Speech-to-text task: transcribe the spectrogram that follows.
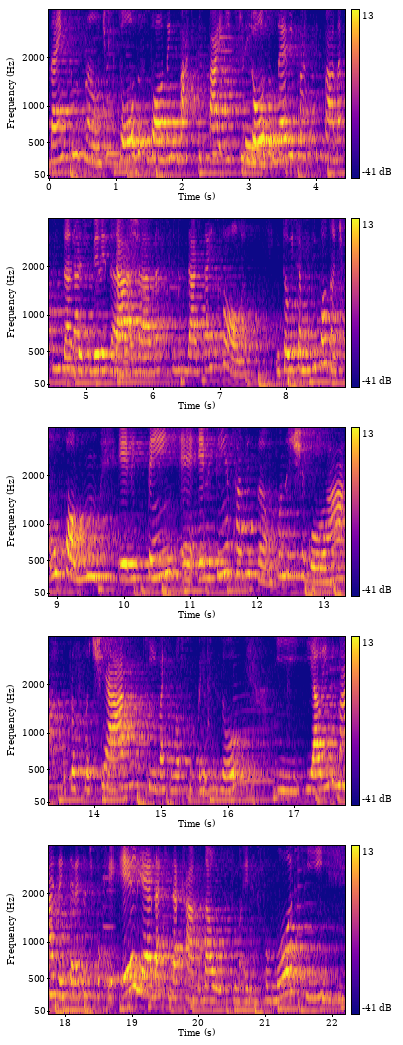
da inclusão, de que todos podem participar e que Sim. todos devem participar da comunidade, acessibilidade. da, da- da acessibilidade da escola. Então isso é muito importante. O Colum, ele tem, é, ele tem essa visão. Quando a gente chegou lá, o professor Tiago, que vai ser o nosso supervisor, e, e além do mais, é interessante porque ele é daqui da casa, da UFMA. Ele se formou aqui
